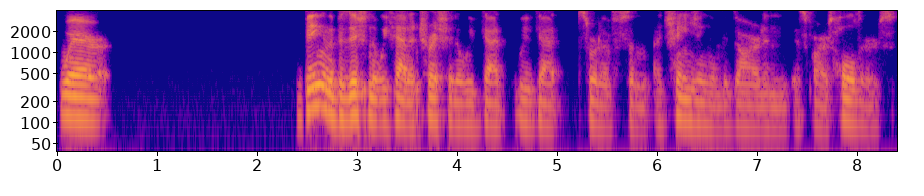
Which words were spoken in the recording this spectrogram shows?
where being in the position that we've had attrition and we've got we've got sort of some a changing of the guard and as far as holders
